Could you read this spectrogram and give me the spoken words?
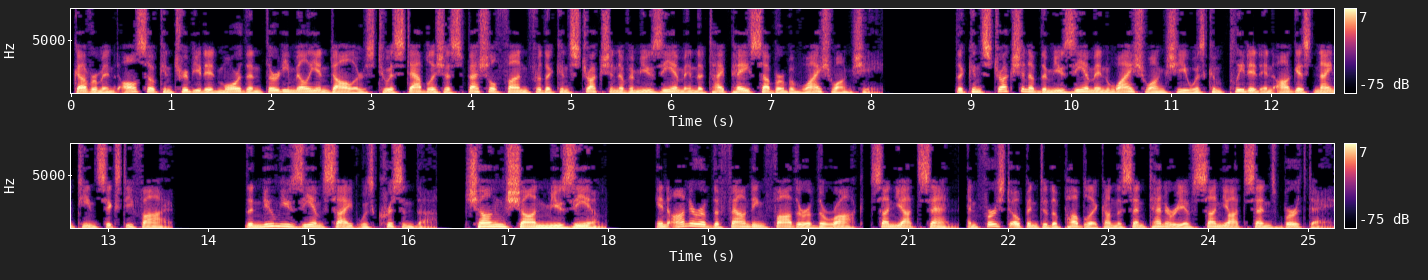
government also contributed more than $30 million to establish a special fund for the construction of a museum in the Taipei suburb of Waishuangxi. The construction of the museum in Waishuangxi was completed in August 1965. The new museum site was christened the Chung Shan Museum in honor of the founding father of the ROC, Sun Yat-sen, and first opened to the public on the centenary of Sun Yat-sen's birthday.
